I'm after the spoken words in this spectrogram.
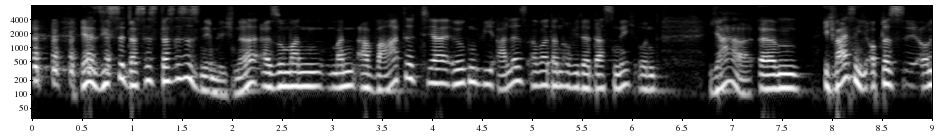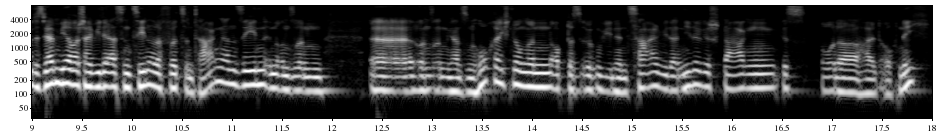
ja, siehst du, das ist, das ist es nämlich, ne? Also man, man erwartet ja irgendwie alles, aber dann auch wieder das nicht. Und ja, ähm, ich weiß nicht, ob das, das werden wir wahrscheinlich wieder erst in 10 oder 14 Tagen dann sehen in unseren, äh, unseren ganzen Hochrechnungen, ob das irgendwie in den Zahlen wieder niedergeschlagen ist oder halt auch nicht.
